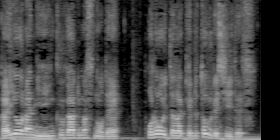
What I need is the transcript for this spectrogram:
概要欄にリンクがありますのでフォローいただけると嬉しいです。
